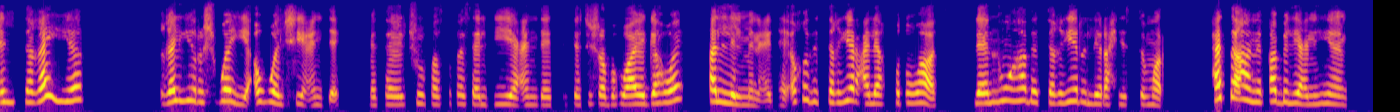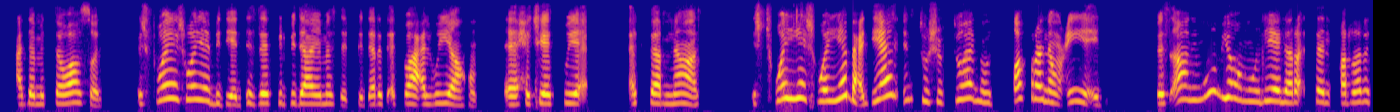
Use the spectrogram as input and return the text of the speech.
أنت غير غير شوية أول شي عندك. مثلا تشوفها صفة سلبية عندك أنت تشرب هواية قهوة قلل من عندها. أخذ التغيير على خطوات لأن هو هذا التغيير اللي راح يستمر. حتى أنا قبل يعني هي عدم التواصل. شوية شوية بديت دزيت بالبداية مسج قدرت أتفاعل وياهم. آه، حكيت ويا أكثر ناس. شوية شوية بعدين أنتوا شفتوها إنه طفرة نوعية إلي. بس أنا مو بيوم وليلة رأسا قررت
